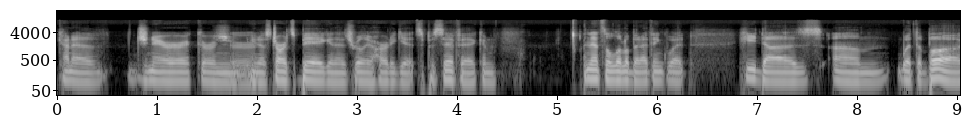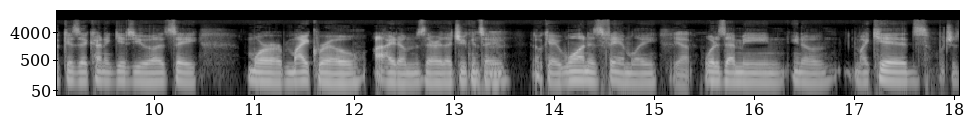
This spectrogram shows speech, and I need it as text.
kind of generic or Sure. you know starts big and it's really hard to get specific and and that's a little bit I think what he does um, with the book is it kind of gives you let's say more micro items there that you can say Mhm. okay one is family yep what does that mean you know my kids which is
